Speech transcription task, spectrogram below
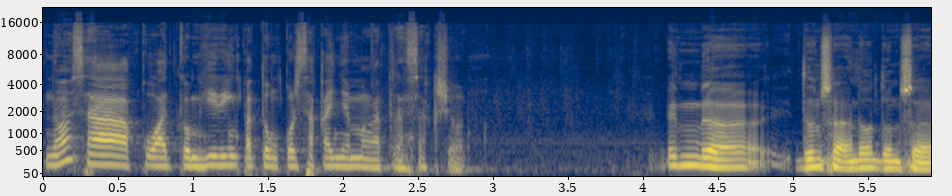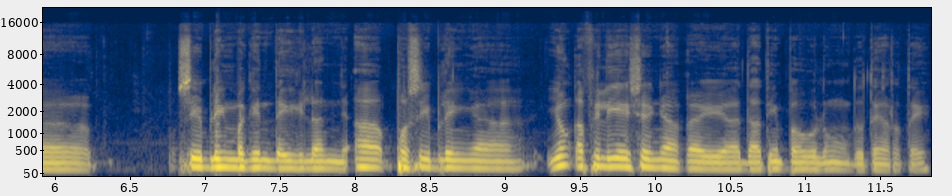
no sa Quadcom hearing patungkol sa kanyang mga transaksyon. And uh, doon sa ano, doon sa posibleng maging dahilan, ah posibleng ah, yung affiliation niya kay ah, dating Pangulong Duterte.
